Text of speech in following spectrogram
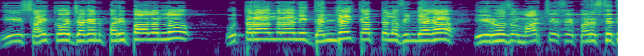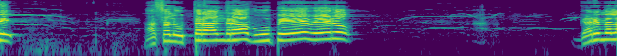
ఈ సైకో జగన్ పరిపాలనలో ఉత్తరాంధ్రాని గంజాయి క్యాపిటల్ ఆఫ్ ఇండియాగా ఈ రోజు మార్చేసే పరిస్థితి. అసలు ఉత్తరాంధ్ర ఊపే వేరు. గరిమెల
